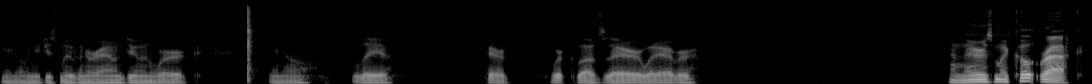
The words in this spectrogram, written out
You know, when you're just moving around doing work, you know, lay a pair of work gloves there or whatever. And there's my coat rack.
